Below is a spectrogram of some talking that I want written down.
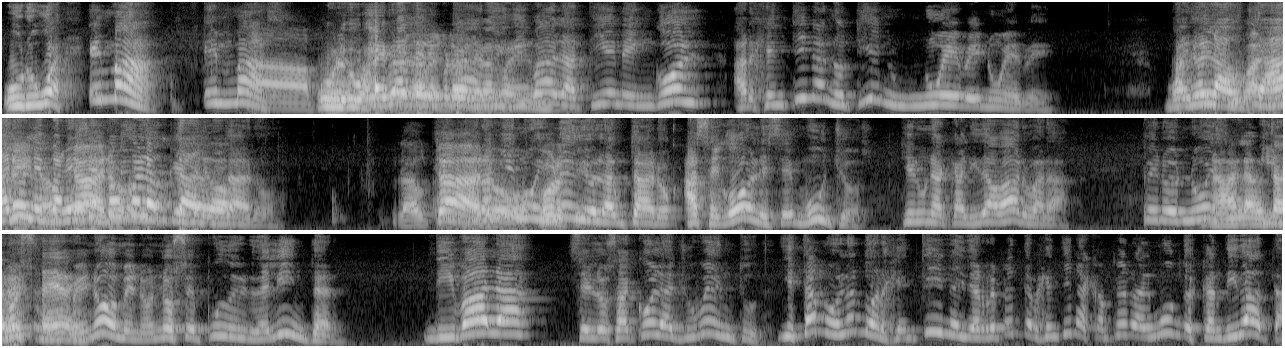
Uruguay. Es más, es más. Ah, Uruguay va a tener problema Dybala tienen gol. Argentina no tiene un 9-9. Bueno, Lautaro, Bueno, sí, ¿le parece Lautaro. poco ¿Cómo que Lautaro? Lautaro? Lautaro. Para mí es muy Jorge. medio Lautaro. Hace goles, ¿eh? muchos. Tiene una calidad bárbara. Pero no es, No, y Lautaro no es un fenómeno. No se pudo ir del Inter. Dybala se lo sacó la Juventus. Y estamos hablando de Argentina y de repente Argentina es campeona del mundo, es candidata.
